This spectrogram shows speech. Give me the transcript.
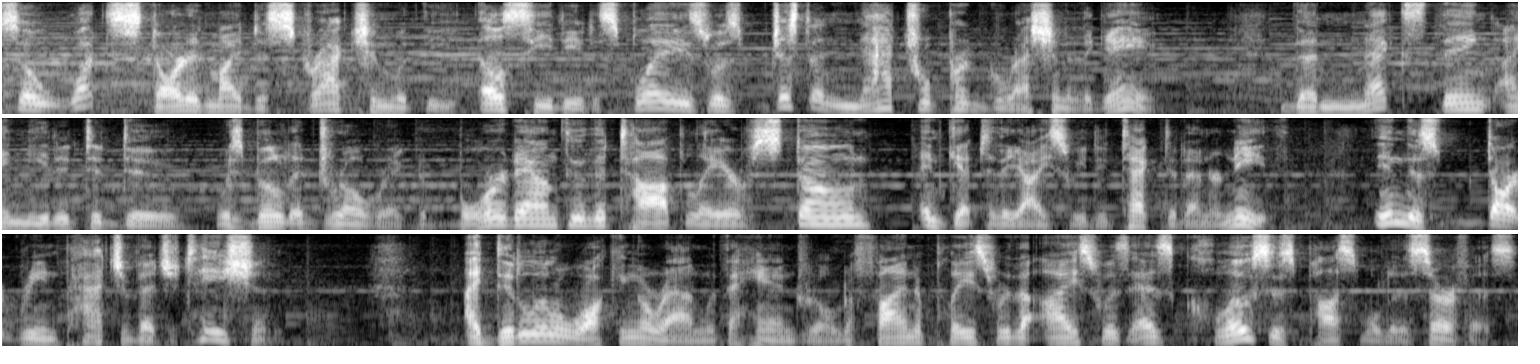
So, what started my distraction with the LCD displays was just a natural progression of the game. The next thing I needed to do was build a drill rig to bore down through the top layer of stone and get to the ice we detected underneath, in this dark green patch of vegetation. I did a little walking around with a hand drill to find a place where the ice was as close as possible to the surface.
